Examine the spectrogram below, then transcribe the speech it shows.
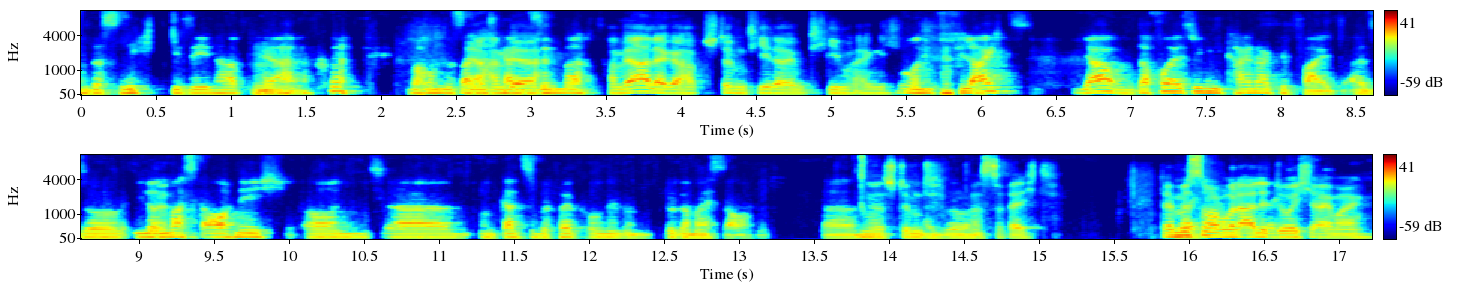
und das Licht gesehen habe, mhm. ja, warum das alles ja, keinen wir, Sinn macht. Haben wir alle gehabt, stimmt, jeder im Team eigentlich. Und vielleicht, ja, und davor ist irgendwie keiner gefeit. Also Elon ja. Musk auch nicht und, äh, und ganze Bevölkerungen und Bürgermeister auch nicht. Ähm, ja, stimmt, also, hast du recht. Da müssen wir wohl alle durch einmal.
